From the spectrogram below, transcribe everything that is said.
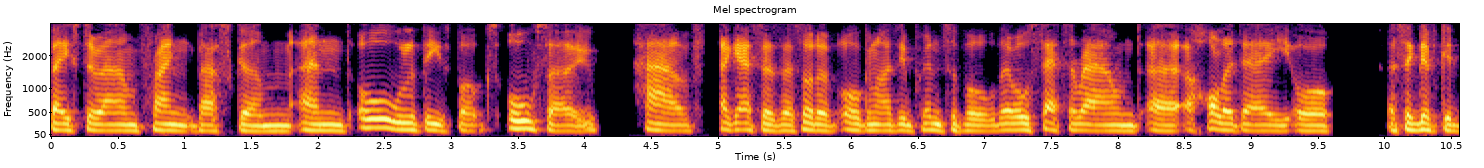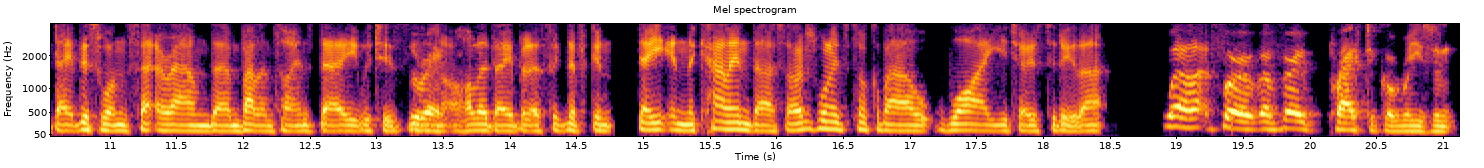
based around Frank Bascombe, and all of these books also have, I guess, as a sort of organizing principle, they're all set around uh, a holiday or a significant date. This one's set around um, Valentine's Day, which is know, not a holiday, but a significant date in the calendar. So I just wanted to talk about why you chose to do that. Well, for a very practical reason,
